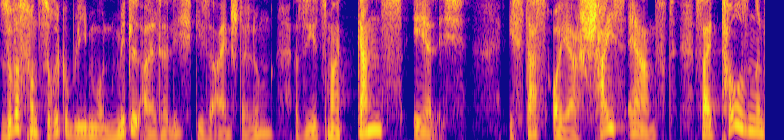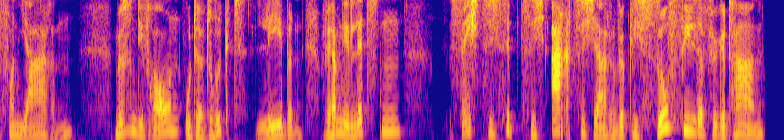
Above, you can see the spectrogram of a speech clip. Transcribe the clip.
Sowas von zurückgeblieben und mittelalterlich, diese Einstellung. Also jetzt mal ganz ehrlich. Ist das euer Scheiß Ernst? Seit tausenden von Jahren müssen die Frauen unterdrückt leben. Wir haben den letzten 60, 70, 80 Jahren wirklich so viel dafür getan,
